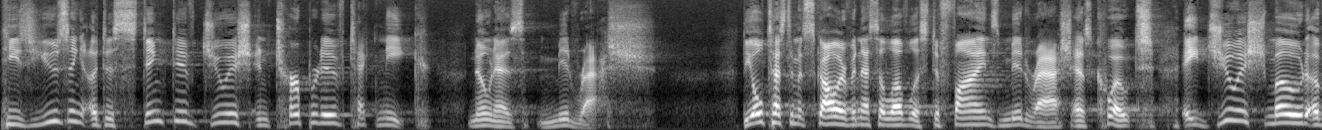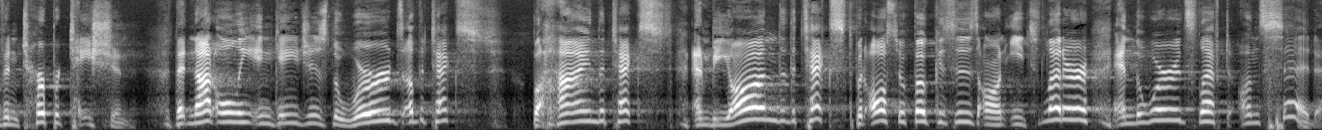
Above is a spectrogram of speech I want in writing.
He's using a distinctive Jewish interpretive technique known as midrash. The Old Testament scholar Vanessa Lovelace defines midrash as, quote, a Jewish mode of interpretation that not only engages the words of the text, behind the text and beyond the text, but also focuses on each letter and the words left unsaid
